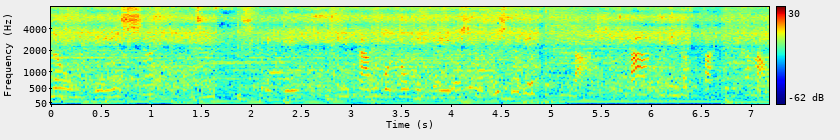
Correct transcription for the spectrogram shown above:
não deixa de se inscrever e clicar no botão vermelho escrito inscrever-se aqui embaixo, tá? E vem fazer parte do canal.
